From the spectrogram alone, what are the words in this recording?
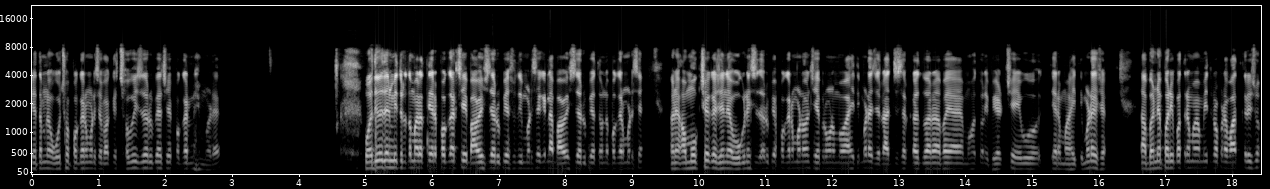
કે તમને ઓછો પગાર મળશે, બાકી છવ્વીસ હજાર રૂપિયા છે પગાર નહીં મળે. વધુ વધુ મિત્રો, તમારા અત્યારે પગાર છે બાવીસ હજાર રૂપિયા સુધી મળશે. કેટલા? બાવીસ હજાર રૂપિયા તમને પગાર મળશે. અને અમુક છે કે જેને ઓગણીસ હજાર રૂપિયા પગાર મળવાનો છે, એ પ્રમાણે માહિતી મળે છે. રાજ્ય સરકાર દ્વારા ભાઈ મહત્વની ભેટ છે એવું અત્યારે માહિતી મળે છે. આ બંને પરિપત્રમાં મિત્રો આપણે વાત કરીશું.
